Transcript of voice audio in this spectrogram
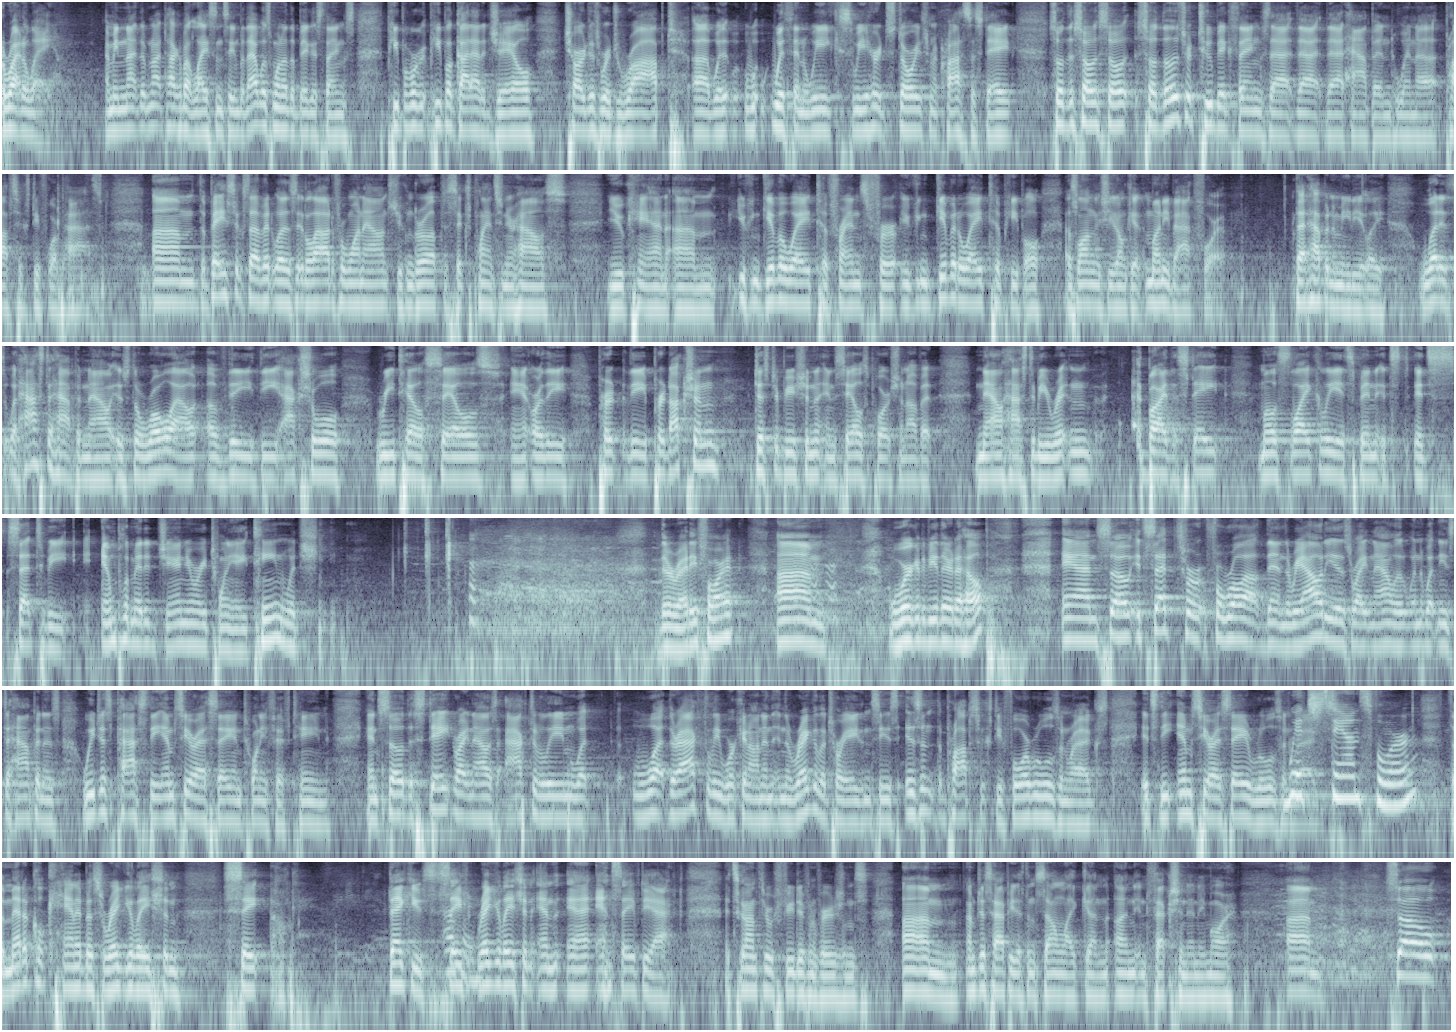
right away. I mean, not, I'm not talking about licensing, but that was one of the biggest things. People were people got out of jail, charges were dropped uh, w- within weeks. We heard stories from across the state. So, the, so, so, so those are two big things that that that happened when uh, Prop 64 passed. Um, the basics of it was it allowed for one ounce. You can grow up to six plants in your house. You can um, you can give away to friends for you can give it away to people as long as you don't get money back for it. That happened immediately. What is what has to happen now is the rollout of the the actual retail sales and, or the per, the production, distribution, and sales portion of it now has to be written by the state. Most likely, it's been it's it's set to be implemented January 2018, which they're ready for it. Um, we're going to be there to help. And so it's set for, for rollout then. The reality is, right now, what needs to happen is we just passed the MCRSA in 2015. And so the state right now is actively in what what they're actively working on in, in, the regulatory agencies isn't the Prop 64 rules and regs, it's the MCRSA rules and Which regs. Which stands for? The Medical Cannabis Regulation Sa- okay. Thank you. Safe Okay. Regulation and, and and Safety Act. It's gone through a few different versions. Um, I'm just happy it doesn't sound like an, an infection anymore. Um, so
